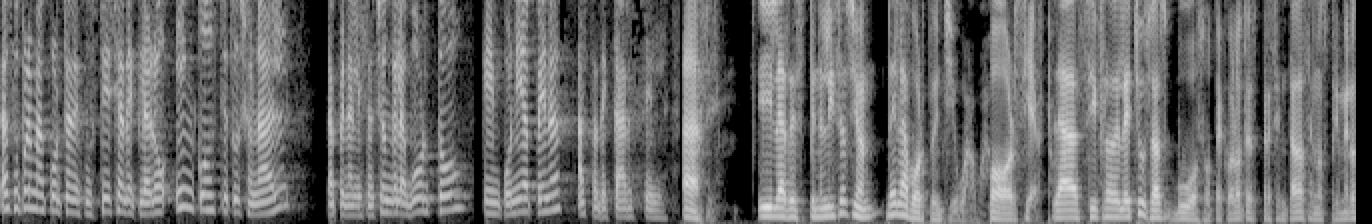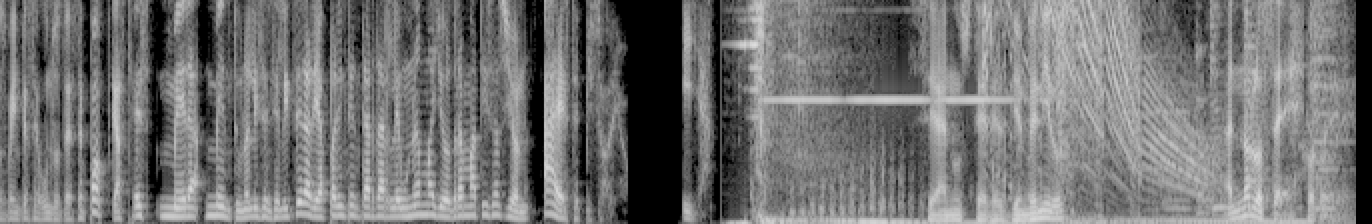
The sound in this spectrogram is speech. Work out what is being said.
la Suprema Corte de Justicia declaró inconstitucional la penalización del aborto que imponía penas hasta de cárcel. Ah, sí. Y la despenalización del aborto en Chihuahua. Por cierto, la cifra de lechuzas, búhos o tecolotes presentadas en los primeros 20 segundos de este podcast es meramente una licencia literaria para intentar darle una mayor dramatización a este episodio. Y ya. Sean ustedes bienvenidos Ah, no lo sé, José.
